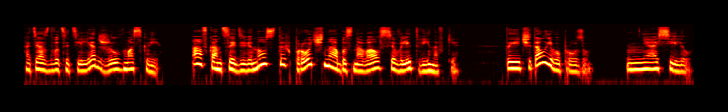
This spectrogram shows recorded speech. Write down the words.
Хотя с 20 лет жил в Москве, а в конце 90-х прочно обосновался в Литвиновке. Ты читал его прозу?» «Не осилил.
